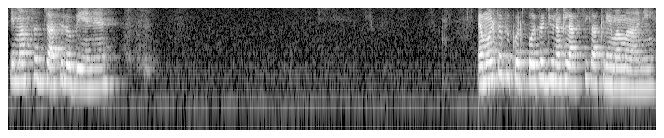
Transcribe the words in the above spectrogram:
e massaggiatelo bene È molto più corposa di una classica crema mani.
